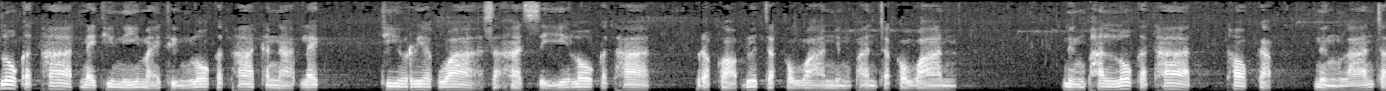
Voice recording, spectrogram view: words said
โลกธาตุในที่นี้หมายถึงโลกธาตุขนาดเล็ก ที่เรียกว่าสหัสสีโลกธาตุประกอบด้วยจักรวาลหนึ่งพันจักรวาลหนึ่งพันโลกธาตุเท่ากับหนึ่งล้านจั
